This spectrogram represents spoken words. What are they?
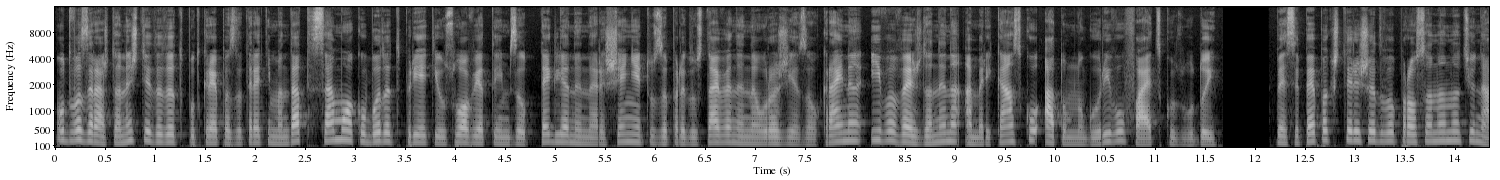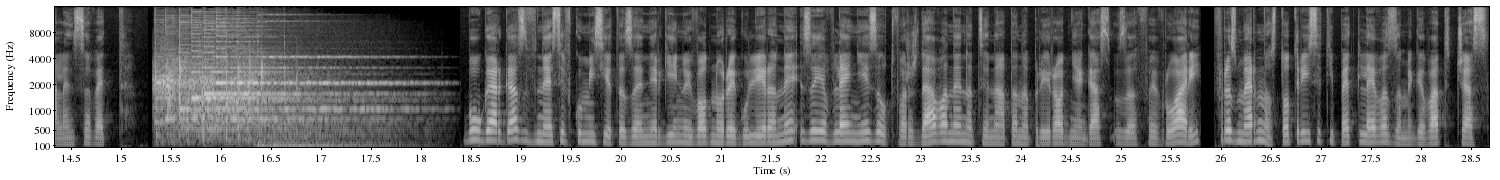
От Възраждане ще дадат подкрепа за трети мандат, само ако бъдат приети условията им за оттегляне на решението за предоставяне на оръжие за Украина и въвеждане на американско атомно гориво в АЕЦ Козлодой. БСП пък ще решат въпроса на Национален съвет. Булгаргаз внесе в Комисията за енергийно и водно регулиране заявление за утвърждаване на цената на природния газ за февруари в размер на 135 лева за мегаватт час.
